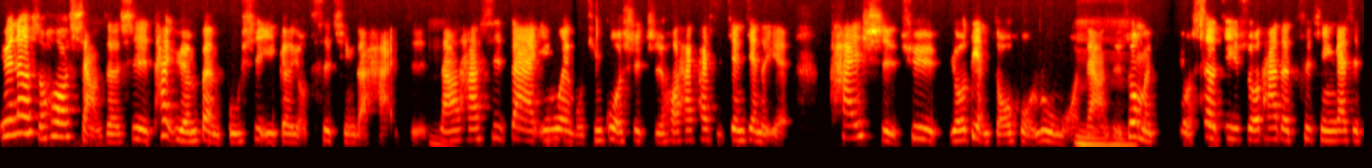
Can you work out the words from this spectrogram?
因为那个时候想着是他原本不是一个有刺青的孩子，嗯然后他是在因为母亲过世之后，他开始渐渐的也开始去有点走火入魔这样子，嗯所以我们有设计说他的刺青应该是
